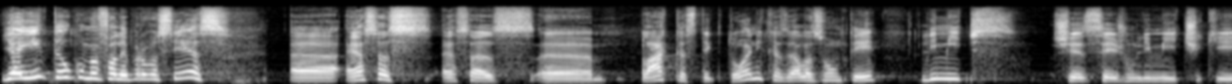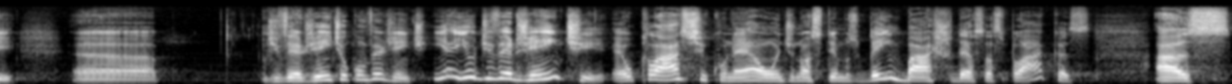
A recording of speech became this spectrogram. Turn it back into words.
E aí, então, como eu falei para vocês, uh, essas, essas uh, placas tectônicas elas vão ter limites, seja um limite que uh, divergente ou convergente. E aí o divergente é o clássico, né, onde nós temos bem embaixo dessas placas as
